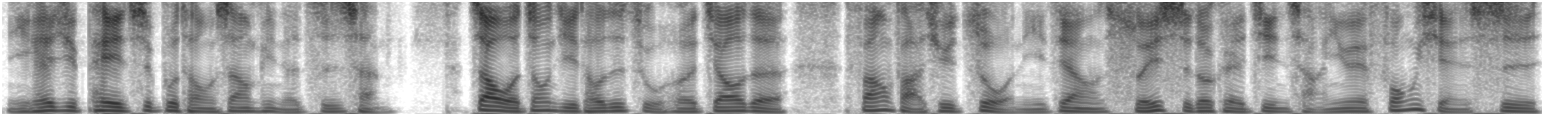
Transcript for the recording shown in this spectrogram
你可以去配置不同商品的资产，照我终极投资组合教的方法去做，你这样随时都可以进场，因为风险是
